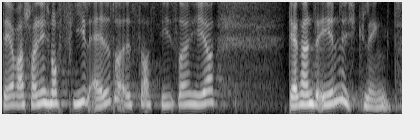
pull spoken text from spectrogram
der wahrscheinlich noch viel älter ist als dieser hier, der ganz ähnlich klingt.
